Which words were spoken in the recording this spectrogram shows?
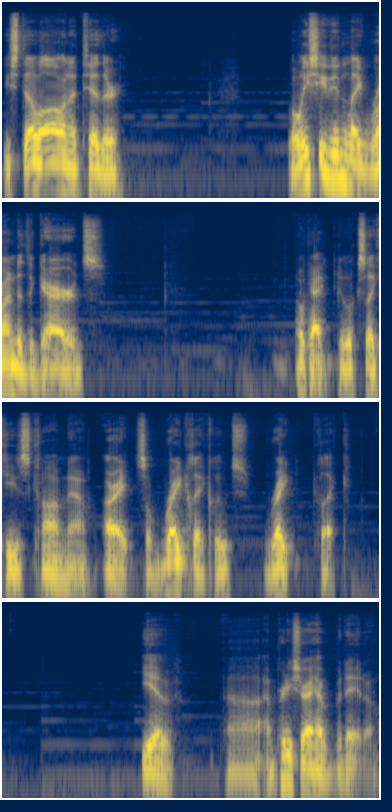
he's still all in a tither. Well, at least he didn't like run to the guards. Okay, it looks like he's calm now. All right, so right click, Loots. Right click. Give. Uh, I'm pretty sure I have a potato.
